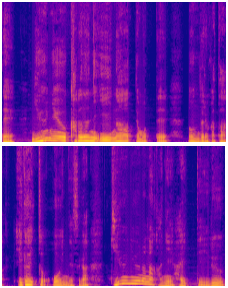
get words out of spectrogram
で、牛乳体にいいなって思って飲んでる方意外と多いんですが、牛乳の中に入っている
